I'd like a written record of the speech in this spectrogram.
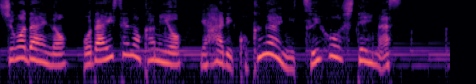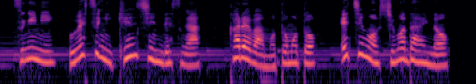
守護代の織田伊勢の神をやはり国外に追放しています。次に上杉謙信ですが彼はもともと越後守護代の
